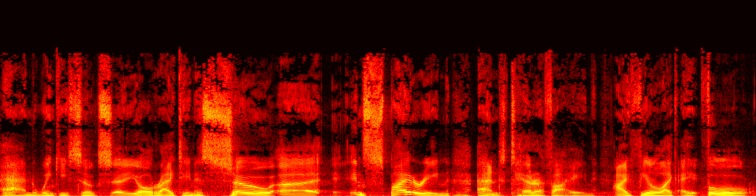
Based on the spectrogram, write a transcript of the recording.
And Winky Silks, uh, your writing is so uh, inspiring and terrifying. I feel like a full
